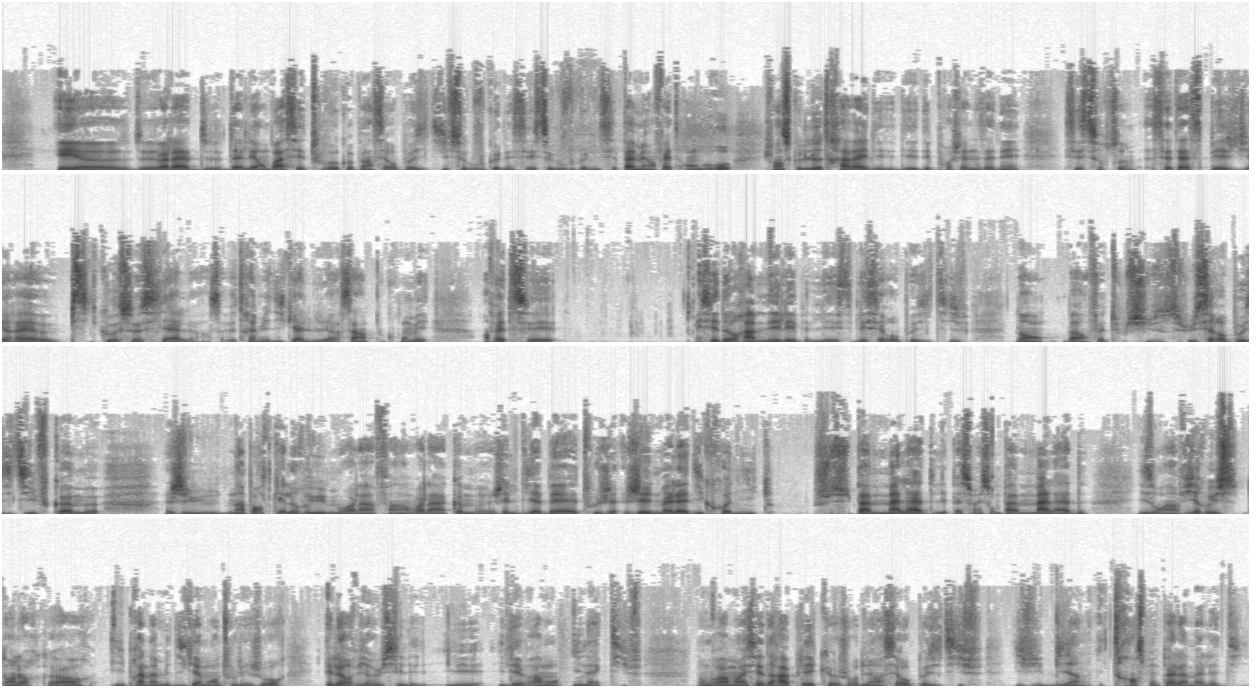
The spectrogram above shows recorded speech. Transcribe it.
et euh, voilà d'aller embrasser tous vos copains séropositifs, ceux que vous connaissez, ceux que vous connaissez pas. Mais en fait, en gros, je pense que le travail des, des, prochaines années, c'est surtout cet aspect, je dirais, euh, psychosocial. ça fait très médical de dire ça, un peu con, mais en fait, c'est essayer de ramener les, les, séropositifs dans, bah en fait, je suis, séropositif comme euh, j'ai eu n'importe quel rhume, voilà, enfin voilà, comme j'ai le diabète ou j'ai une maladie chronique je ne suis pas malade. Les patients, ils sont pas malades. Ils ont un virus dans leur corps. Ils prennent un médicament tous les jours et leur virus, il est, il est, il est vraiment inactif. Donc vraiment essayer de rappeler qu'aujourd'hui, un séropositif, il vit bien, il transmet pas la maladie.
